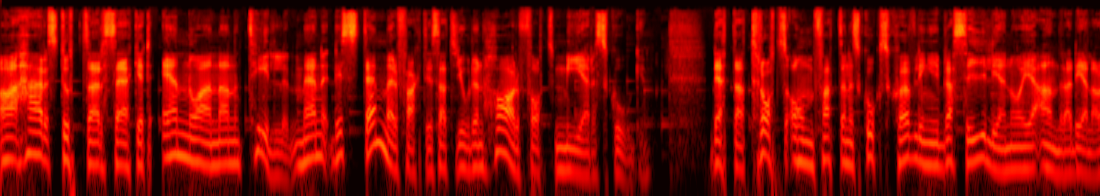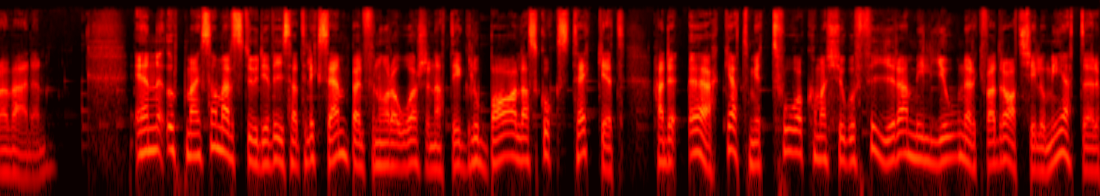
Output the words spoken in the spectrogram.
Ja, här studsar säkert en och annan till, men det stämmer faktiskt att jorden har fått mer skog. Detta trots omfattande skogsskövling i Brasilien och i andra delar av världen. En uppmärksammad studie visar till exempel för några år sedan att det globala skogstäcket hade ökat med 2,24 miljoner kvadratkilometer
